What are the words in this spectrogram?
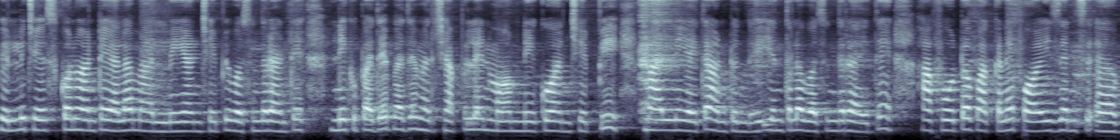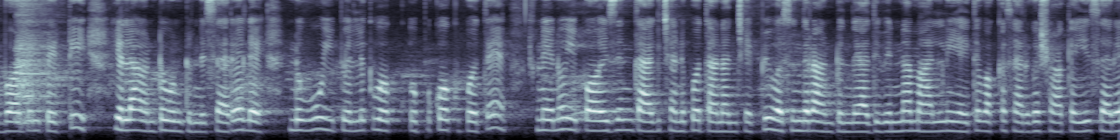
పెళ్ళి చేసుకోను అంటే ఎలా మాలిని? అని చెప్పి వసుంధర అంటే నీకు పదే పదే మరి చెప్పలేను మామ్ నీకు అని చెప్పి మాలిని అయితే అంటుంది. ఇంతలో వసుంధర అయితే ఆ ఫోటో పక్కనే పాయిజన్స్ బాటిల్ పెట్టి ఇలా అంటూ ఉంటుంది. సరేలే నువ్వు ఈ పెళ్ళికి ఒప్పుకోకపోతే నేను ఈ పాయిజన్ తాగి చనిపోతానని చెప్పి వసుంధర అంటుంది. అది విన్న మాలిని అయితే ఒక్కసారిగా షాక్ అయ్యి సరే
